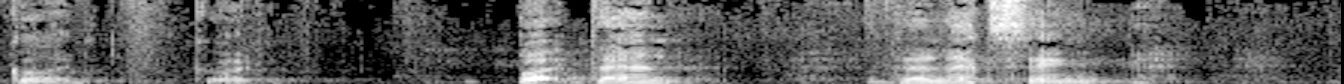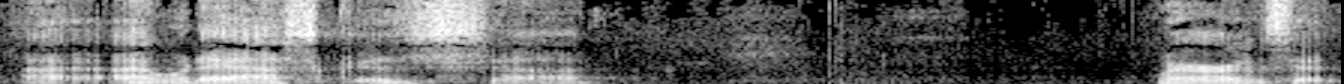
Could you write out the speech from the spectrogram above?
Good, good. But then the next thing I, I would ask is, uh, where is it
